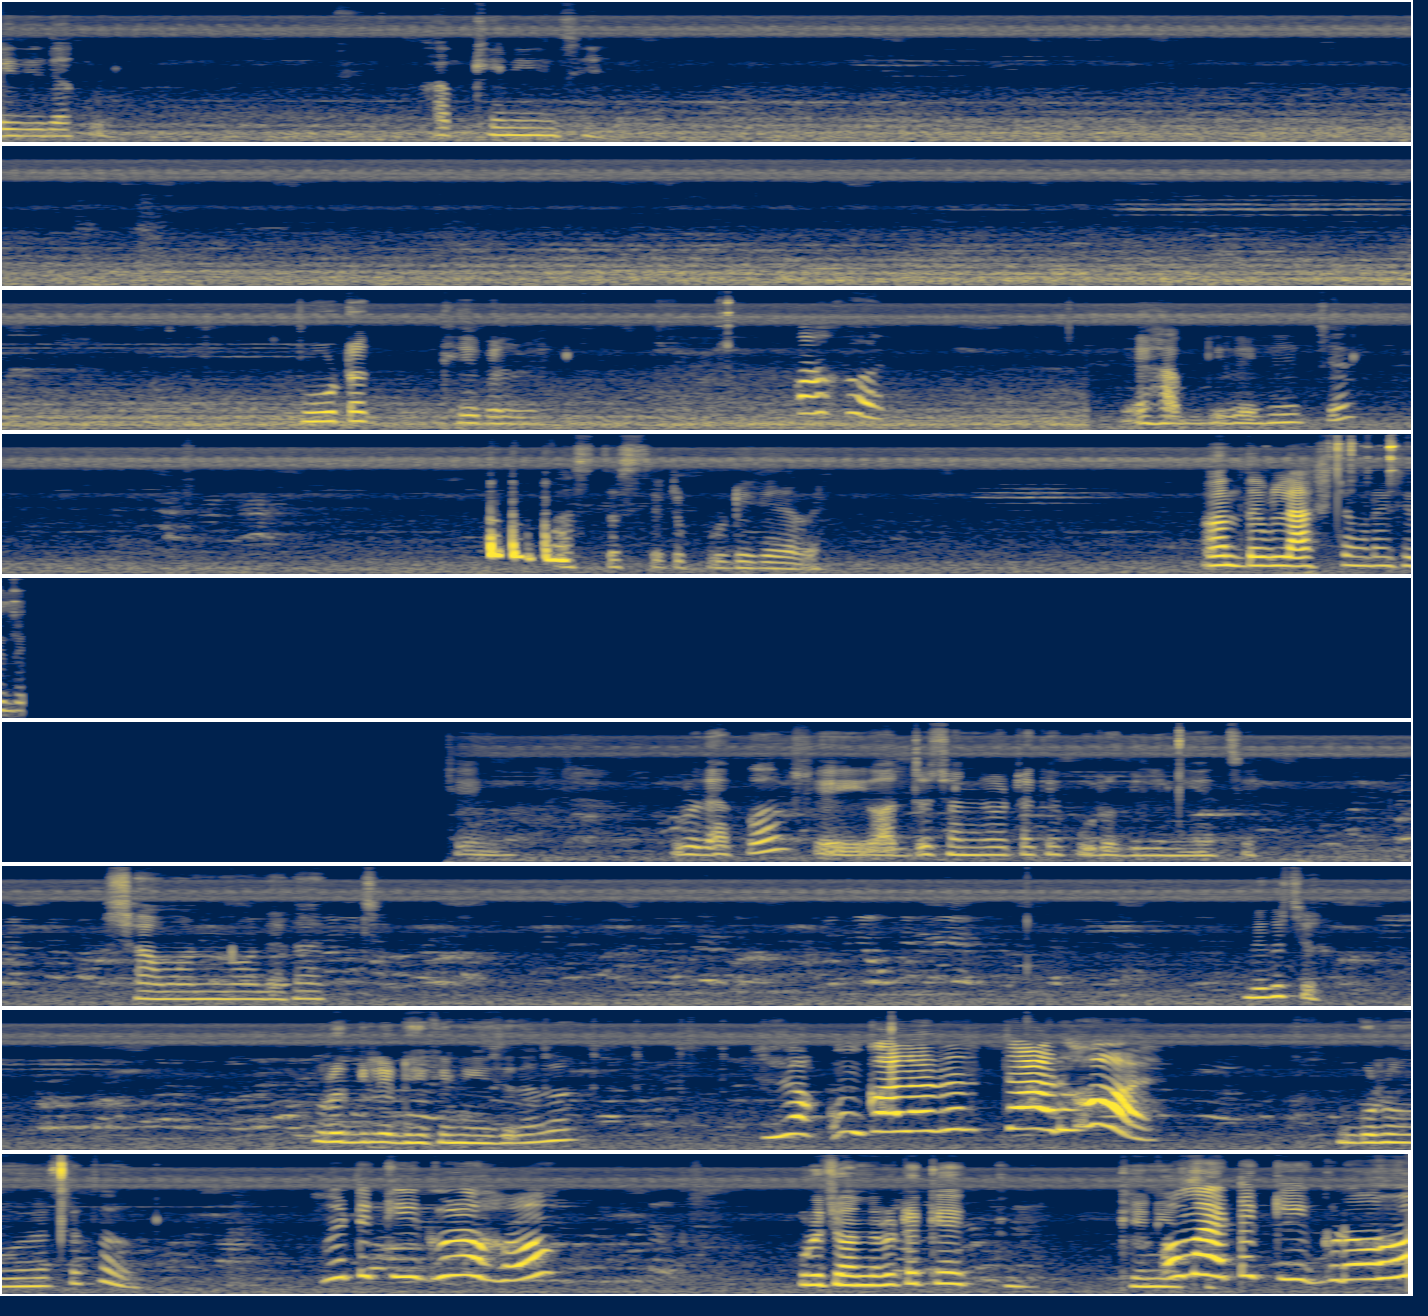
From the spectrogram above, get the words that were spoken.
এই যে দেখো হাফ খেয়ে নিয়েছে। পুরোটা খেয়ে ফেলবে। কখন? এই হাফ গিলে গেছে আস্তে আস্তে এটা পুরো ঢেকে যাবে। আমার তো লাস্টে আমরা এসে দেখ- পুরো দেখো সেই অর্ধচন্দ্রটাকে পুরো গিলে নিয়েছে। সামান্য দেখা যাচ্ছে। দেখেছ? পুরো গিলে ঢেকে নিয়েছে দেখো এরকম কালারের চার হয়? গ্রহ হয়েছে তো। এটা কি গ্রহ? পুরো চন্দ্রটাকে খেয়ে নিয়েছে। এটা কি গ্রহ?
